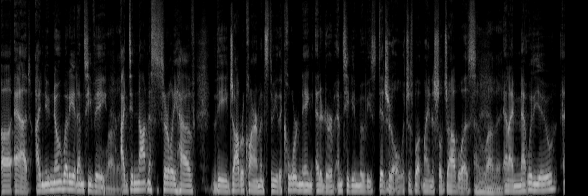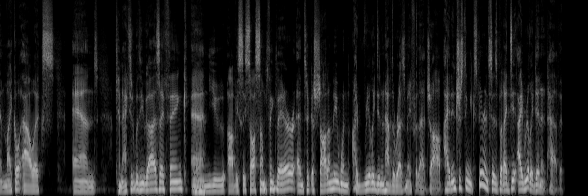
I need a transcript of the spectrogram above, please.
uh, ad. I knew nobody at MTV. I did not necessarily have the job requirements to be the coordinating editor of MTV Movies Digital, which is what my initial job was. I love it. and I met with you and Michael Alex and connected with you guys, I think. And you obviously saw something there and took a shot on me when I really didn't have the resume for that job. I had interesting experiences, but I did I really didn't have it.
